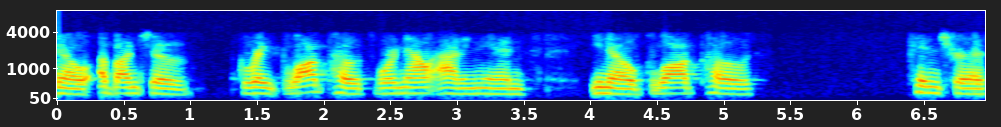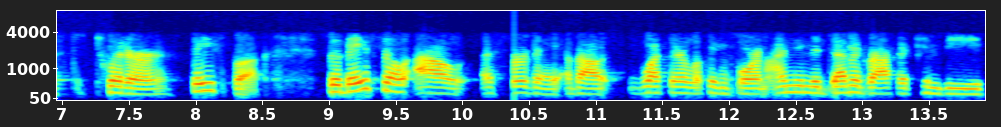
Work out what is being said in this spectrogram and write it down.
you know, a bunch of great blog posts, we're now adding in, you know, blog posts Pinterest, Twitter, Facebook. So they fill out a survey about what they're looking for. And I mean, the demographic can be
